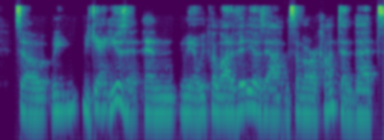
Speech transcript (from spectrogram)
so we you can't use it. And you know, we put a lot of videos out and some of our content that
